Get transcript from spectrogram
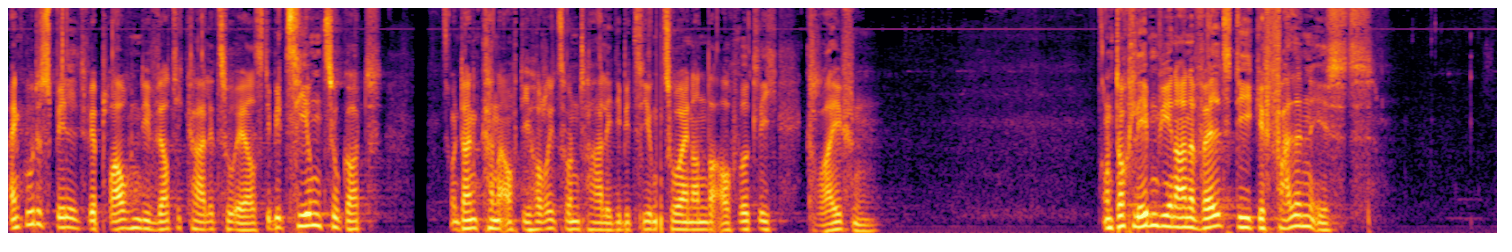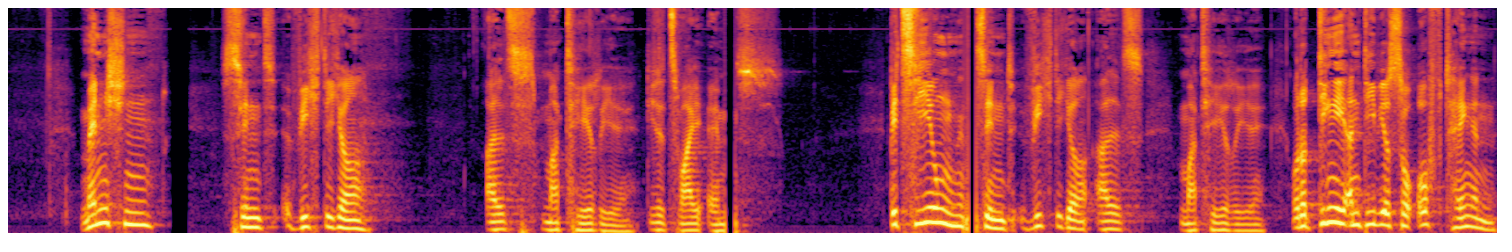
Ein gutes Bild. Wir brauchen die Vertikale zuerst, die Beziehung zu Gott. Und dann kann auch die Horizontale, die Beziehung zueinander auch wirklich greifen. Und doch leben wir in einer Welt, die gefallen ist. Menschen sind wichtiger als Materie, diese zwei M's. Beziehungen sind wichtiger als Materie oder Dinge, an die wir so oft hängen.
